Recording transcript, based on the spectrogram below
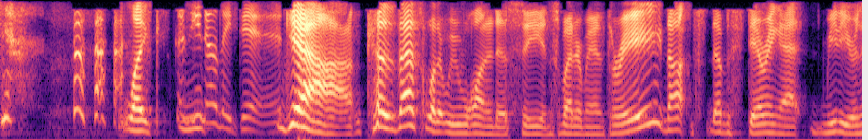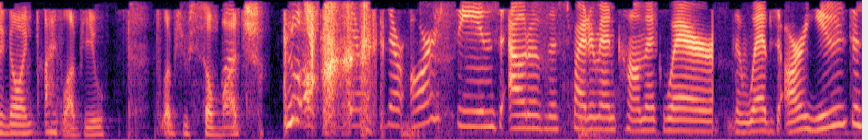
Like, Because you know they did. yeah, because that's what we wanted to see in Spider-Man 3, not them staring at meteors and going, I love you. I love you so much. There, there are scenes out of the Spider-Man comic where the webs are used as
